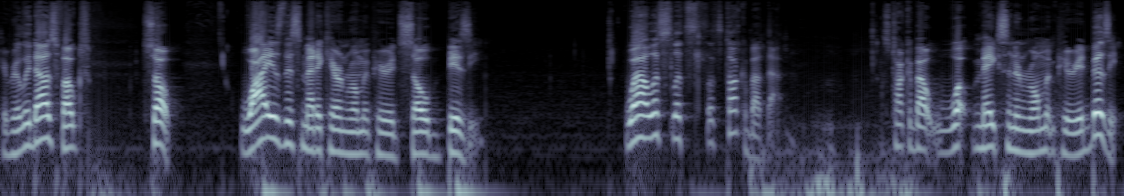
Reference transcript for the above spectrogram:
It really does, folks. So, why is this Medicare enrollment period so busy? Well, let's let's let's talk about that. Let's talk about what makes an enrollment period busy.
